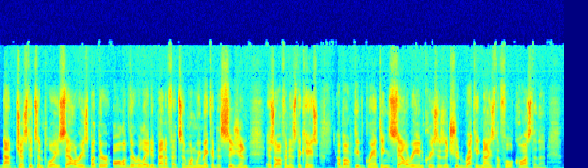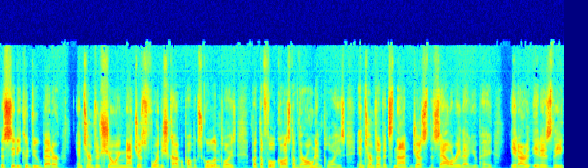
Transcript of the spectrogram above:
not just its employees' salaries, but their all of their related benefits. And when we make a decision, as often is the case, about give granting salary increases, it should recognize the full cost of that. The city could do better in terms of showing not just for the Chicago public school employees, but the full cost of their own employees in terms of it's not just the salary that you pay, it are it is the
